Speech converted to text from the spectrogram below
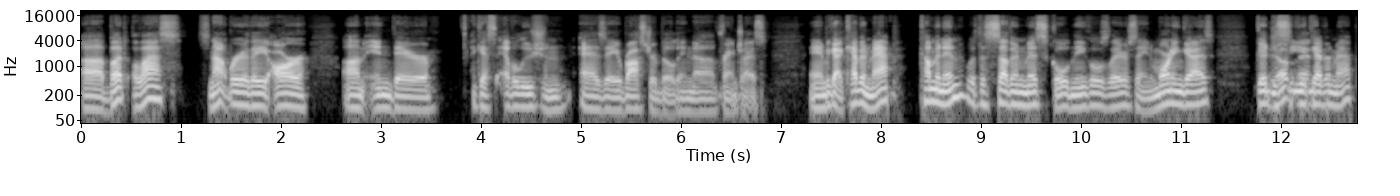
Uh, but alas, it's not where they are um, in their, I guess, evolution as a roster building uh, franchise. And we got Kevin Mapp coming in with the Southern Miss Golden Eagles there saying, Morning, guys. Good to yep, see you, Kevin Mapp.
